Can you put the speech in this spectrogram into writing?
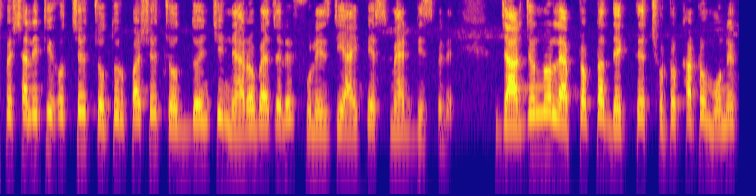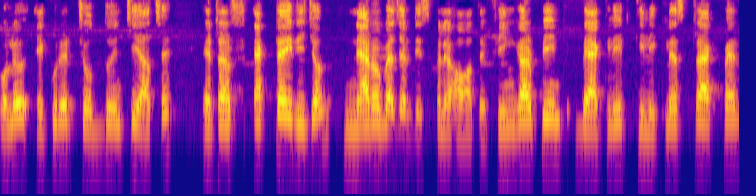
স্পেশালিটি হচ্ছে চতুর্পাশে চোদ্দ ইঞ্চি ন্যারো ব্যাজেলের full HD IPS matte display যার জন্য ল্যাপটপটা দেখতে ছোটখাটো মনে হলেও একুরেট চোদ্দ ইঞ্চি আছে। এটার একটাই রিজন ন্যারো ব্যাজেল ডিসপ্লে হওয়াতে। Fingerprint backlit clickless trackpad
